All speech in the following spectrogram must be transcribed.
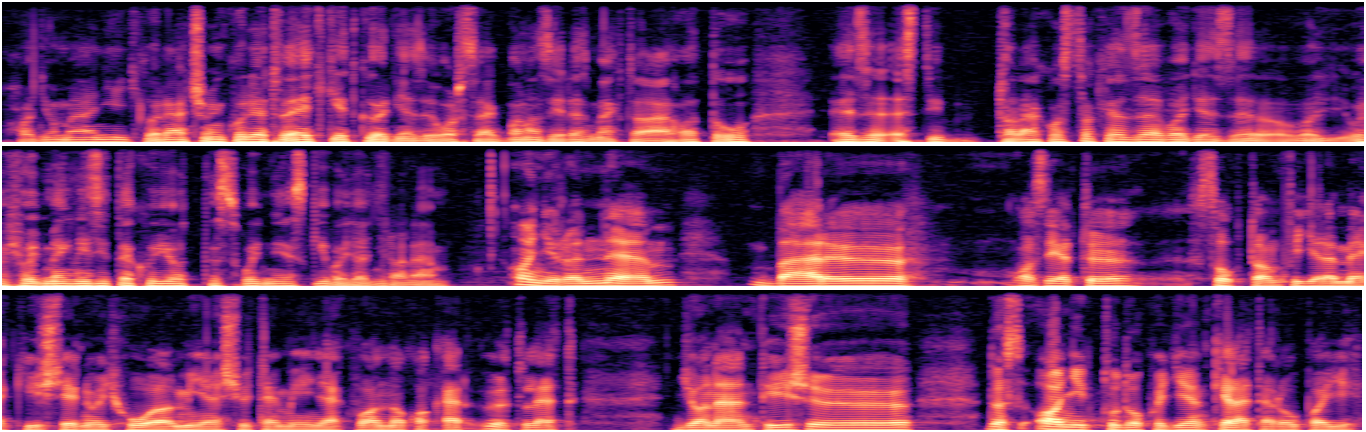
hagyomány, így karácsonykor, illetve egy-két környező országban azért ez megtalálható. Ez, ezt találkoztak ezzel, vagy, ezzel, vagy, vagy hogy megnézitek, hogy ott ez hogy néz ki, vagy annyira nem? Annyira nem, bár azért szoktam figyelemmel kísérni, hogy hol milyen sütemények vannak, akár ötlet gyanánt is, de azt annyit tudok, hogy ilyen kelet-európai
